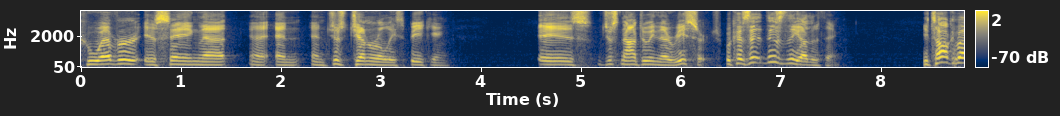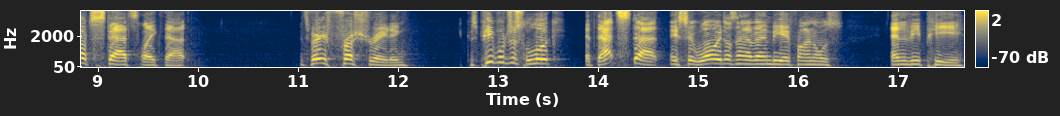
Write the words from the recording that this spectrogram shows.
whoever is saying that, and and, and just generally speaking, is just not doing their research because it, this is the other thing. You talk about stats like that. It's very frustrating because people just look at that stat. They say, "Well, he doesn't have NBA Finals MVP,"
